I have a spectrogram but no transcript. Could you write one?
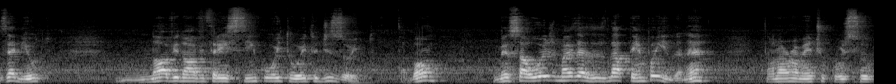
Zé Milton 99358818, tá bom? Começar hoje, mas às vezes dá tempo ainda, né? Então normalmente o curso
